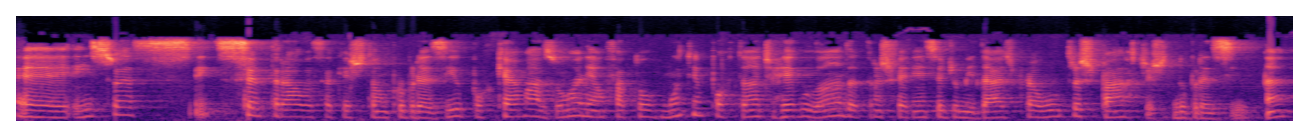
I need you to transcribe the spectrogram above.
É, isso é central, essa questão para o Brasil, porque a Amazônia é um fator muito importante regulando a transferência de umidade para outras partes do Brasil. Né?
